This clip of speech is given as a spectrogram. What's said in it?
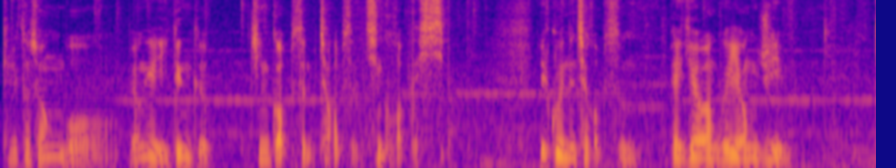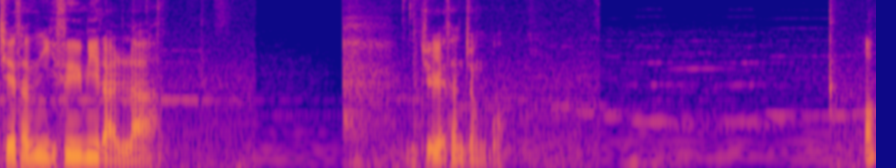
캐릭터 정보 명예 2등급 친구 없음 적 없음 친구가 없대 씨발 읽고 있는 책 없음 백여 왕국의 영주임 제사는 이스미랄라 일주일 예산 정보. 어?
